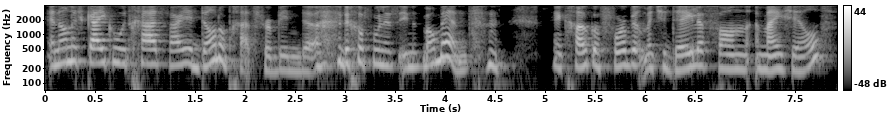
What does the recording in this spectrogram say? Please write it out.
En dan eens kijken hoe het gaat waar je dan op gaat verbinden. De gevoelens in het moment. Ik ga ook een voorbeeld met je delen van mijzelf.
